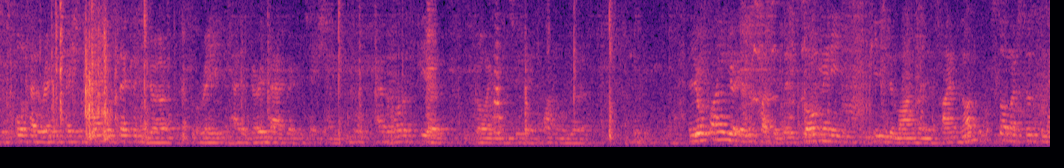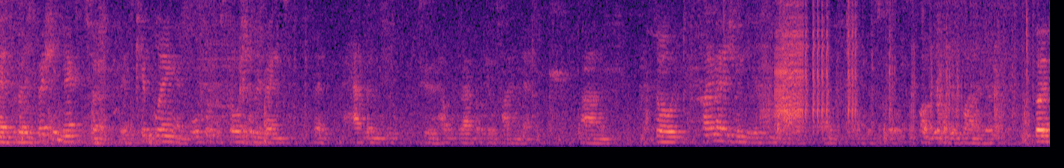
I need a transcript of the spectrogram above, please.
this course had a reputation from the second year already, it had a very bad reputation, people had a lot of fear going into their final year. And Your final year isn't touched. There's so many competing demands on your time, not so much this semester, but especially next term. There's Kipling and all sorts of social events that happen to, to help wrap up your time there. Um, so time management is a key part of, this course, of the final year. But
